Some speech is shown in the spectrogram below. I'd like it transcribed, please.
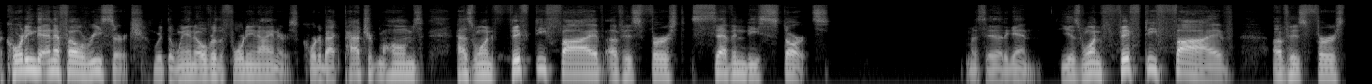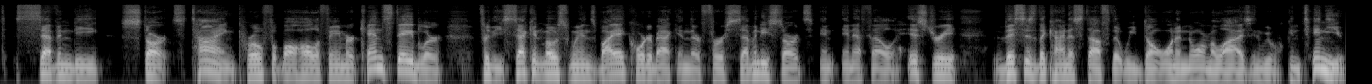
According to NFL research, with the win over the 49ers, quarterback Patrick Mahomes has won 55 of his first 70 starts. I'm going to say that again. He has won 55 of his first 70 starts, tying Pro Football Hall of Famer Ken Stabler for the second most wins by a quarterback in their first 70 starts in NFL history. This is the kind of stuff that we don't want to normalize, and we will continue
